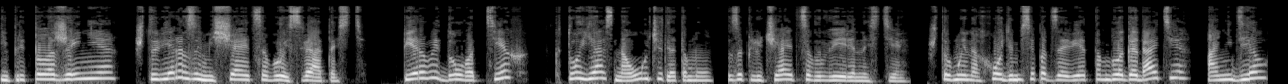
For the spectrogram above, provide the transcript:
и предположение, что вера замещает собой святость. Первый довод тех, кто ясно учит этому, заключается в уверенности, что мы находимся под заветом благодати, а не дел,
